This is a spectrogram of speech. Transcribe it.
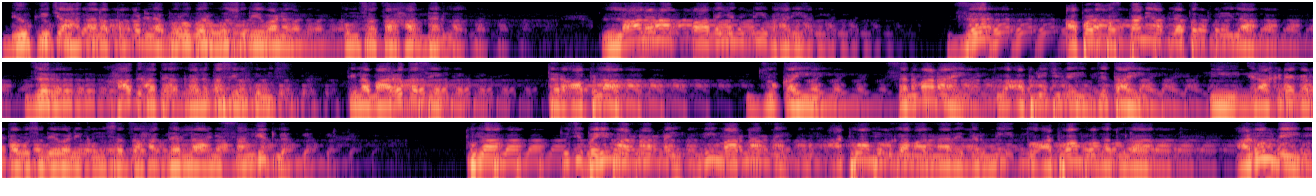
देवकीच्या हाताला पकडल्या बरोबर वसुदेवानं कंसाचा हात धरला. लालनात पालयंती भार्या. जर आपण असताना आपल्या पत्नीला जर हात घात- घालत असेल कंस तिला मारत असेल तर आपला जो काही सन्मान आहे किंवा आपली जी काही इज्जत आहे ही राखण्याकरता वसुदेवाने कंसाचा हात धरला आणि सांगितलं तुला तुझी बहीण मारणार नाही मी मारणार नाही मग आठवा मुलगा मारणार आहे तर मी तो आठवा मुलगा तुला आणून देईन.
